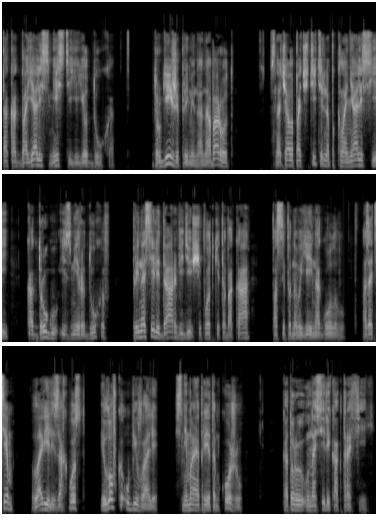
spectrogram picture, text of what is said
так как боялись мести ее духа. Другие же племена, наоборот, сначала почтительно поклонялись ей, как другу из мира духов, приносили дар в виде щепотки табака, посыпанного ей на голову, а затем ловили за хвост и ловко убивали, снимая при этом кожу, которую уносили как трофей.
